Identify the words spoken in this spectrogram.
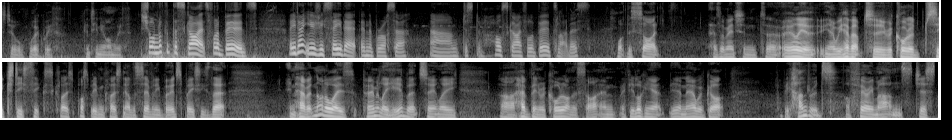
still work with, continue on with. Sean, look at the sky. It's full of birds. You don't usually see that in the Barossa um, just a whole sky full of birds like this. What this site, as I mentioned uh, earlier, you know, we have up to recorded 66, close, possibly even close now to 70 bird species that inhabit, not always permanently here, but certainly uh, have been recorded on this site. And if you're looking at, yeah, now we've got probably hundreds of fairy martins just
